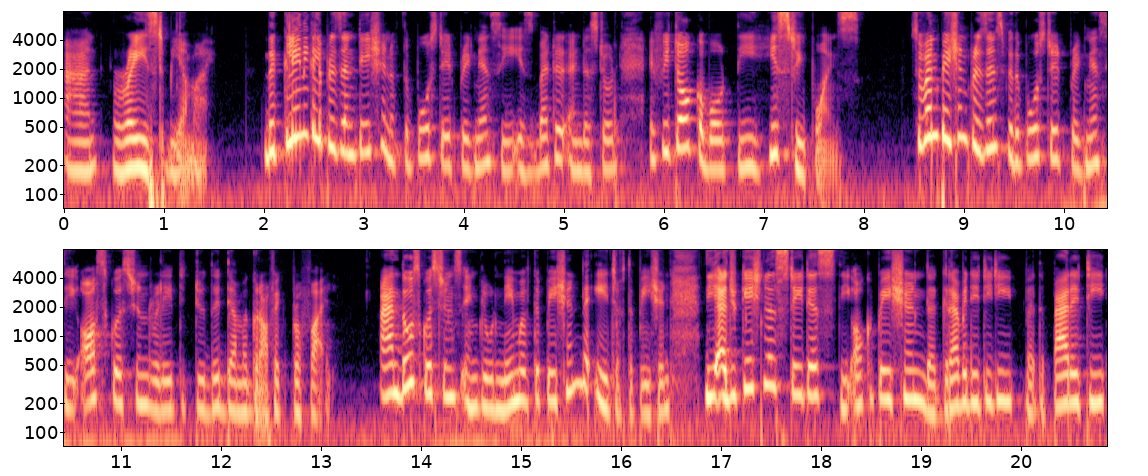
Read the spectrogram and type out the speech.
and raised BMI. The clinical presentation of the post-date pregnancy is better understood if we talk about the history points. So when patient presents with a post-date pregnancy, ask question related to the demographic profile. And those questions include name of the patient, the age of the patient, the educational status, the occupation, the gravidity, the parity,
